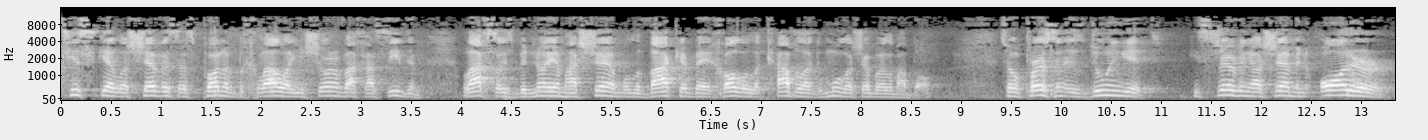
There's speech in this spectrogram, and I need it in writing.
tiske lasheves asponav b'chlal ha-yishorim v'achasidim, lachsois benoyim Hashem, ulekabel ha-gemul Hashem b'olam. So a person is doing it, he's serving Hashem in order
